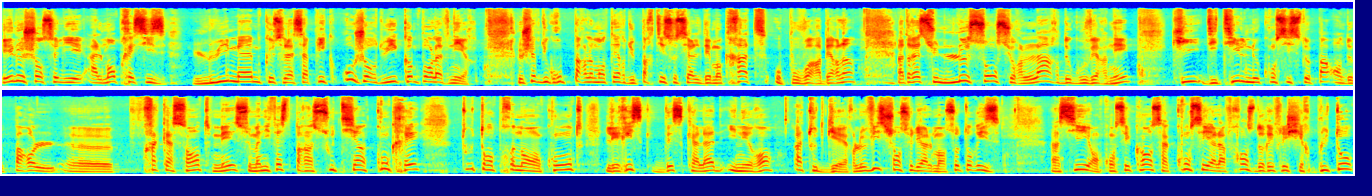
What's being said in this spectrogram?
Et le chancelier allemand précise lui-même que cela s'applique aujourd'hui comme pour l'avenir. Le chef du groupe parlementaire du Parti social-démocrate au pouvoir à Berlin adresse une leçon sur l'art de gouverner qui, dit-il, ne consiste pas en de paroles euh, fracassantes, mais se manifeste par un soutien concret tout en prenant en compte les risques d'escalade inhérents à toute guerre. Le vice-chancelier allemand s'autorise ainsi, en conséquence, à conseiller à la France de réfléchir plutôt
